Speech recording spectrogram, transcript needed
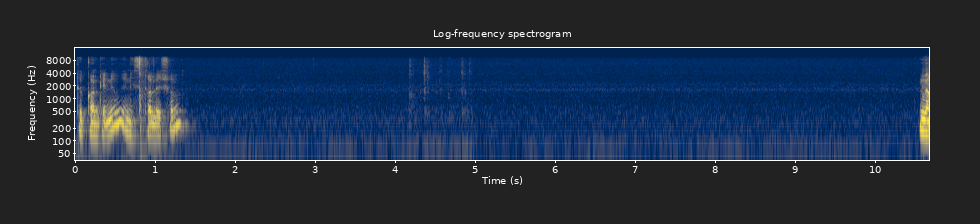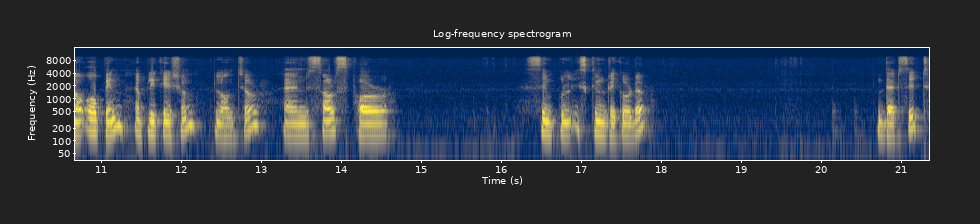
to continue installation. Now open application launcher and search for simple screen recorder. That's it.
